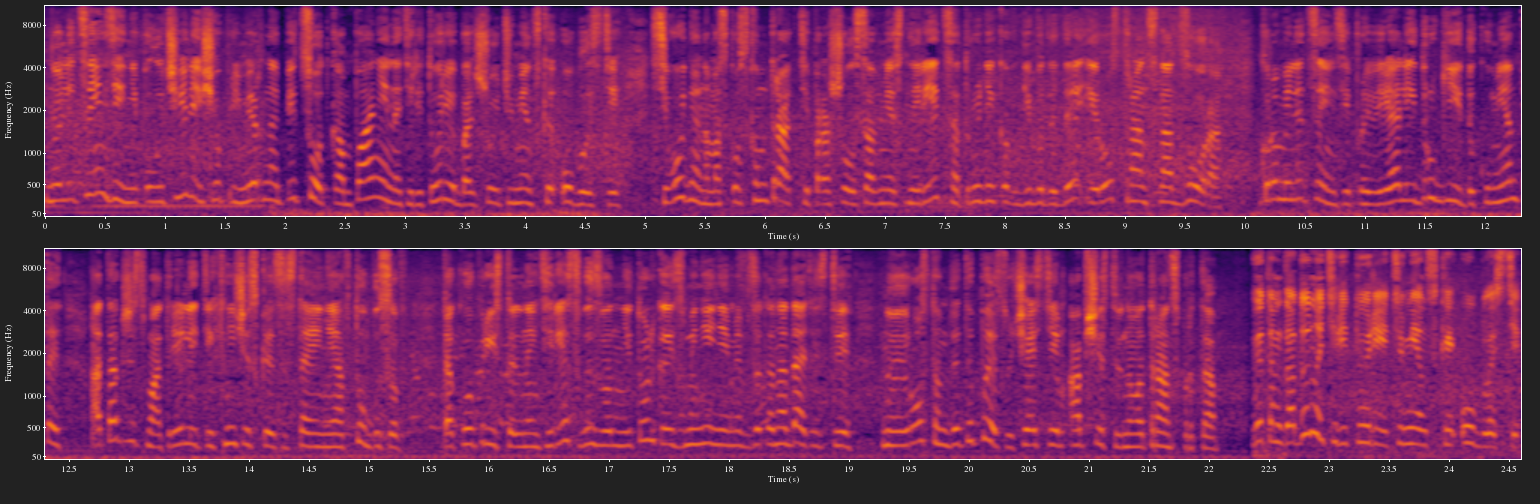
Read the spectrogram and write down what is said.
Но лицензии не получили еще примерно 500 компаний на территории Большой Тюменской области. Сегодня на Московском тракте прошел совместный рейд сотрудников ГИБДД и Ространснадзора. Кроме лицензий проверяли и другие документы, а также смотрели техническое состояние автобусов. Такой пристальный интерес вызван не только изменениями в законодательстве, но и ростом ДТП с участием общественного транспорта. В этом году на территории Тюменской области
